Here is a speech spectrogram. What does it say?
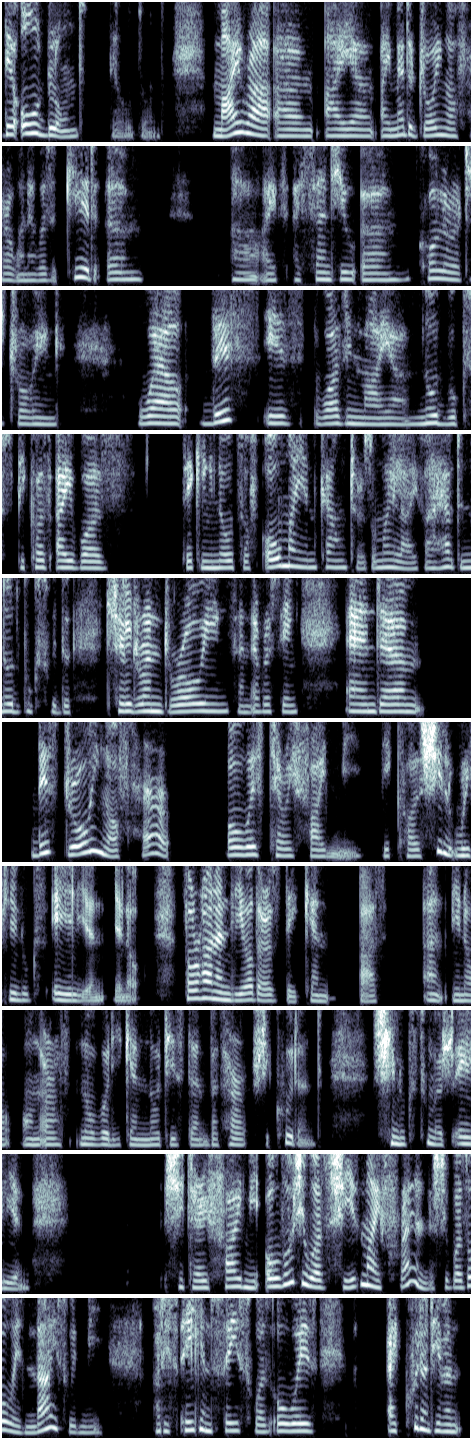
They're all blonde. They're all blonde. Myra, um, I uh, I made a drawing of her when I was a kid. Um, uh, I I sent you a colored drawing. Well, this is was in my uh, notebooks because I was taking notes of all my encounters all my life. I have the notebooks with the children drawings and everything, and um, this drawing of her always terrified me because she really looks alien, you know. Thorhan and the others, they can pass and, you know, on Earth, nobody can notice them, but her, she couldn't. She looks too much alien. She terrified me. Although she was, she is my friend. She was always nice with me, but his alien face was always, I couldn't even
